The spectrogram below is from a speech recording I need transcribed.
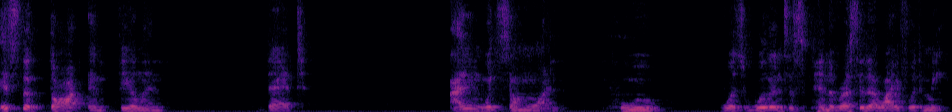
It's the thought and feeling that I am with someone who was willing to spend the rest of their life with me.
